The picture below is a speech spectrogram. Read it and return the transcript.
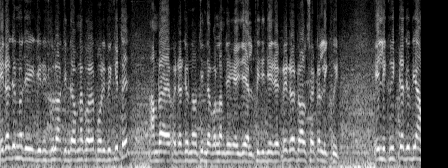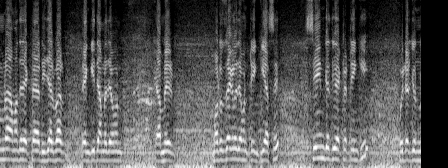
এটার জন্য যে জিনিসগুলো চিন্তা ভাবনা করার পরিপ্রেক্ষিতে আমরা এটার জন্য চিন্তা করলাম যে এই যে এলপিজি যে অলসো একটা লিকুইড এই লিকুইডটা যদি আমরা আমাদের একটা রিজার্ভার ট্যাঙ্কিতে আমরা যেমন, আমাদের মোটরসাইকেলে যেমন ট্যাঙ্কি আছে সেম জাতীয় একটা ট্যাঙ্কি, ওইটার জন্য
